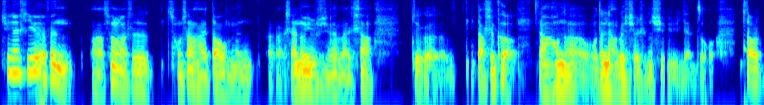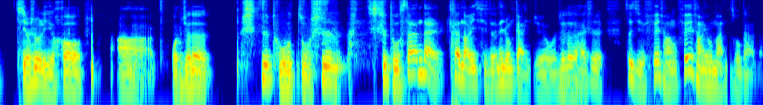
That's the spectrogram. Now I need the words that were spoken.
去年十一月份啊，孙老师从上海到我们呃山东艺术学院来上。这个大师课，然后呢，我的两个学生去演奏，到结束了以后啊，我觉得师徒祖师师徒三代站到一起的那种感觉，我觉得还是自己非常非常有满足感的，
